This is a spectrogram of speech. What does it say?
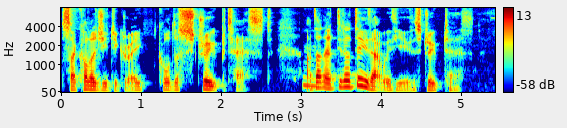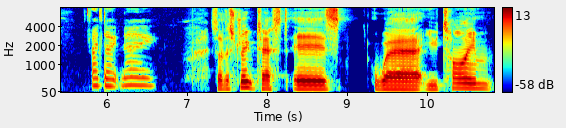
psychology degree called the Stroop test. Mm. I don't know. Did I do that with you? The Stroop test. I don't know. So the Stroop test is where you time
